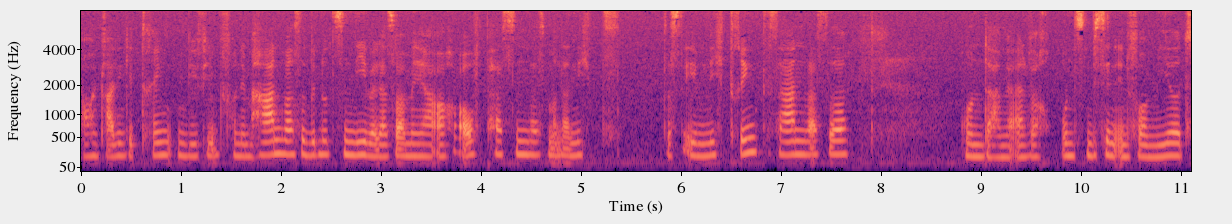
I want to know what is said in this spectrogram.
auch gerade in Getränken, wie viel von dem Hahnwasser benutzen die, weil da soll man ja auch aufpassen, dass man da nicht, das eben nicht trinkt, das Hahnwasser. Und da haben wir einfach uns ein bisschen informiert.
